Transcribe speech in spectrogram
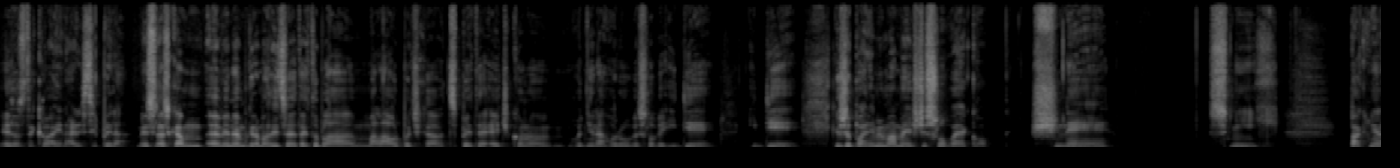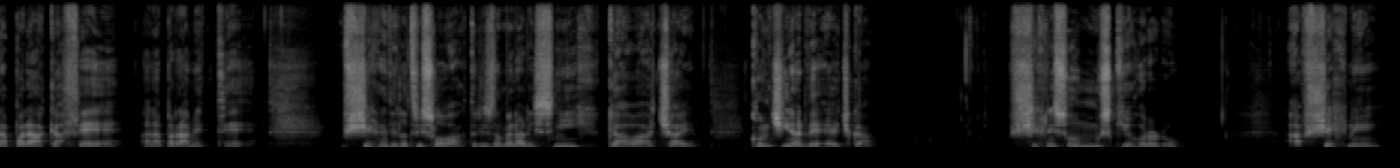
je zase taková jiná disciplina. My si dneska eh, věnujeme gramatice, tak to byla malá odbočka, cpěte Ečko no, hodně nahoru ve slově ide, ide. Každopádně my máme ještě slova jako šné, sníh, pak mě napadá kafe a napadá mě té. Všechny tyhle tři slova, které znamenaly sníh, káva a čaj, končí na dvě Ečka. Všechny jsou mužského rodu a všechny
